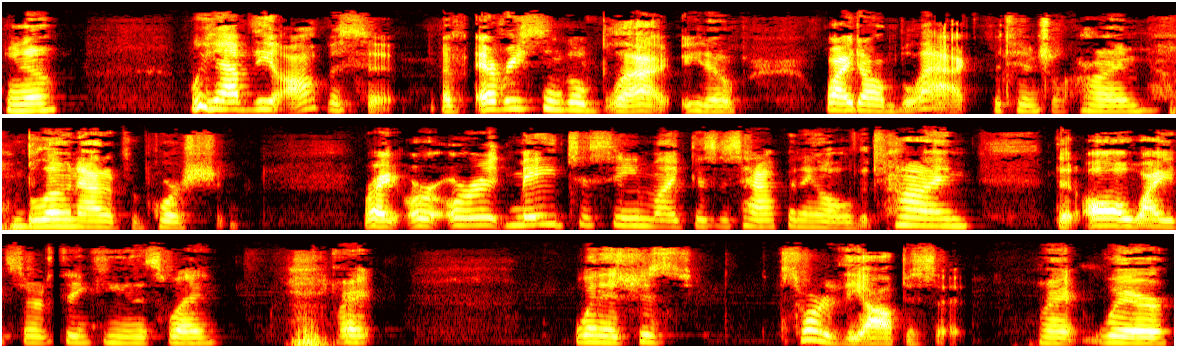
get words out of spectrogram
You know, we have the opposite of every single black, you know, white on black potential crime blown out of proportion, right? Or or it made to seem like this is happening all the time, that all whites are thinking this way, right? When it's just sort of the opposite, right? Where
